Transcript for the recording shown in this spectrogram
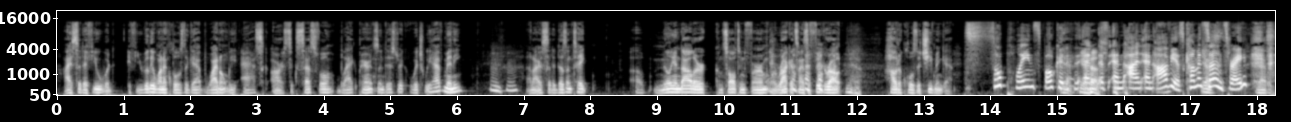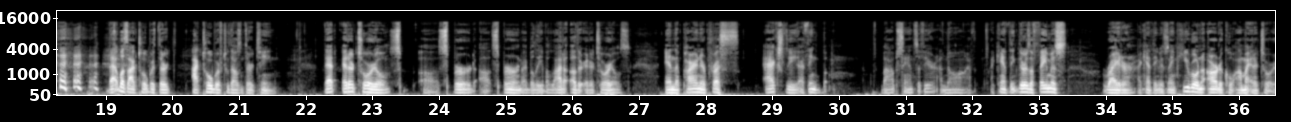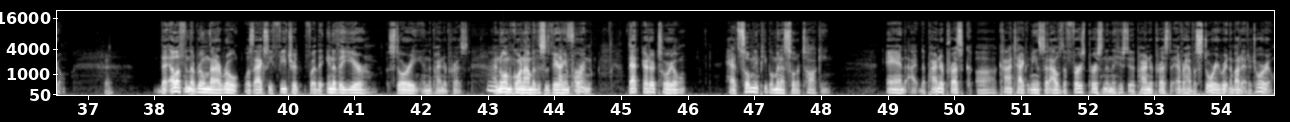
I said, if you would, if you really want to close the gap, why don't we ask our successful black parents in the district, which we have many? And I said, it doesn't take a million dollar consulting firm or rocket science to figure out how to close the achievement gap. so plain spoken Yeah. and, and, Yes. and, and and obvious, common Yes. sense, right? Yes. that was October thir- October of 2013. That editorial sp- uh, spurred, uh, spurned, I believe, a lot of other editorials, and the Pioneer Press actually, I think, Bob Sansevere. I know I, I can't think. There's a famous writer. I can't think of his name. He wrote an article on my editorial. The elephant in the room that I wrote was actually featured for the end of the year story in the Pioneer Press. I know I'm going on, but this is very Excellent. important. That editorial had so many people in Minnesota talking. And I, the Pioneer Press uh, contacted me and said I was the first person in the history of the Pioneer Press to ever have a story written about an editorial.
